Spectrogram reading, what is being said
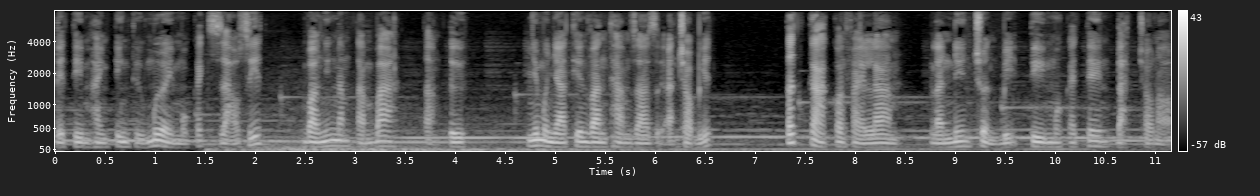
để tìm hành tinh thứ 10 một cách giáo diết vào những năm 83, 84. Như một nhà thiên văn tham gia dự án cho biết, tất cả còn phải làm là nên chuẩn bị tìm một cái tên đặt cho nó.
